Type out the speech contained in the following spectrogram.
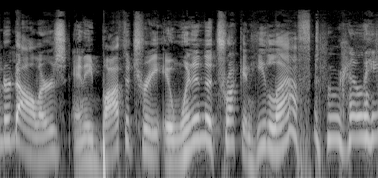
$300. and he bought the tree. It went in the truck, and he left. really?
